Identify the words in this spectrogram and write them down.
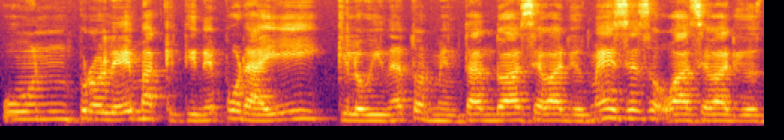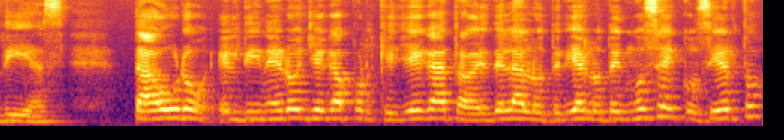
un problema que tiene por ahí que lo viene atormentando hace varios meses o hace varios días. Tauro, el dinero llega porque llega a través de la lotería. Lo tengo seco, ¿cierto?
